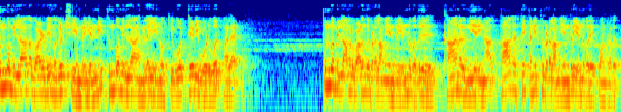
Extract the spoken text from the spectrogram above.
துன்பமில்லாத வாழ்வே மகிழ்ச்சி என்று எண்ணி துன்பமில்லாத நிலையை நோக்கி ஓ தேடி ஓடுவோர் பலர். துன்பமில்லாமல் வாழ்ந்து விடலாமே என்று எண்ணுவது காணல் நீரினால் தாகத்தை தனித்து விடலாமே என்று எண்ணுவதை போன்றது.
